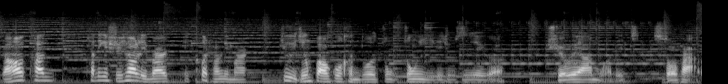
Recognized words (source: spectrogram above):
然后他他那个学校里边的课程里面。就已经包括很多中中医的，就是这个穴位按摩的手法了。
